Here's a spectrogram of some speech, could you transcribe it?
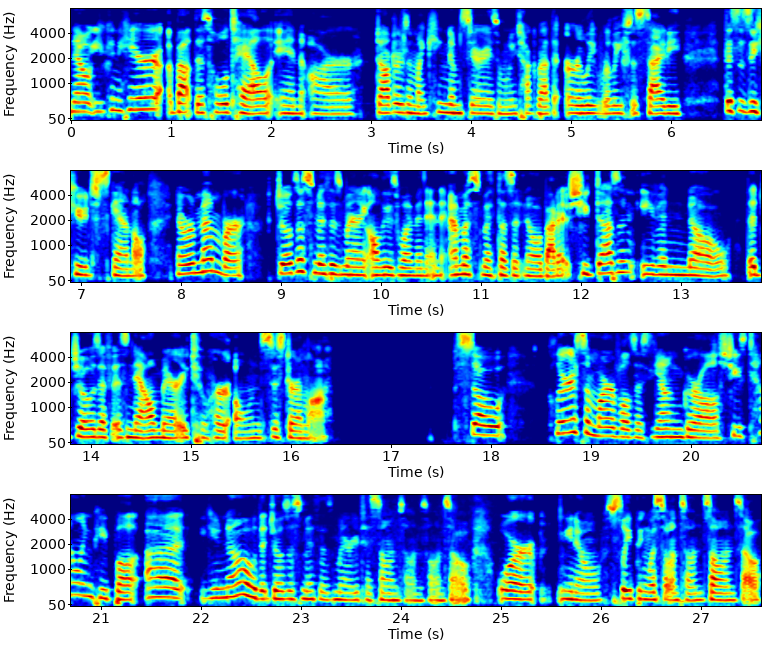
Now, you can hear about this whole tale in our Daughters in My Kingdom series when we talk about the early Relief Society. This is a huge scandal. Now remember, Joseph Smith is marrying all these women and Emma Smith doesn't know about it. She doesn't even know that Joseph is now married to her own sister-in-law. So, Clarissa Marvel's this young girl. She's telling people, uh, you know that Joseph Smith is married to so-and-so and so-and-so, or, you know, sleeping with so-and-so and so-and-so.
